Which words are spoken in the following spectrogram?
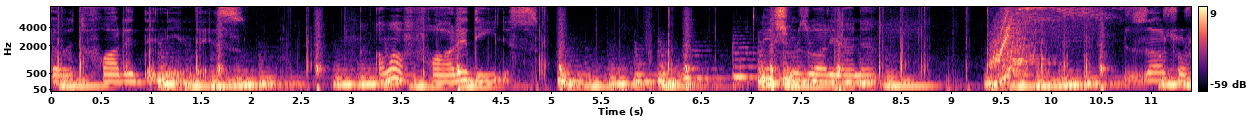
Evet fare deliğindeyiz. Ama fare değiliz. Ne işimiz var yani? Zar zor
